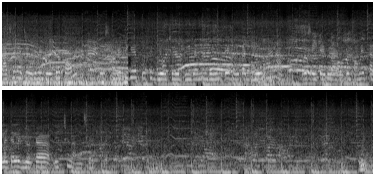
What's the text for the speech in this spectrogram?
কাছাকাছি, ওই জন্য ঢেউটা কম। তো সামনের দিকে প্রচুর ঢেউ ছিল। যেমন দীঘাতে হালকা ঢেউ হয় না সেই টাইপের আর হচ্ছে গানের তালে তালে ভিউটা উঠছে নামছে। Thank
